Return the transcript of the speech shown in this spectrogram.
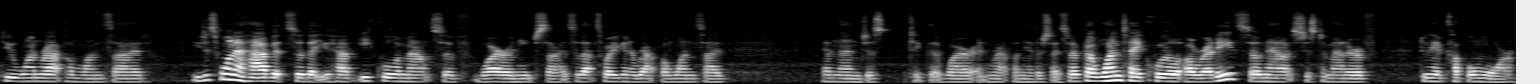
do one wrap on one side. You just want to have it so that you have equal amounts of wire on each side. So that's why you're going to wrap on one side and then just take the wire and wrap on the other side. So I've got one tight coil already, so now it's just a matter of doing a couple more.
